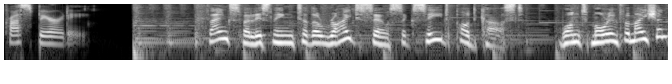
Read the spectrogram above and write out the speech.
prosperity. Thanks for listening to the Write Sell Succeed podcast. Want more information?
